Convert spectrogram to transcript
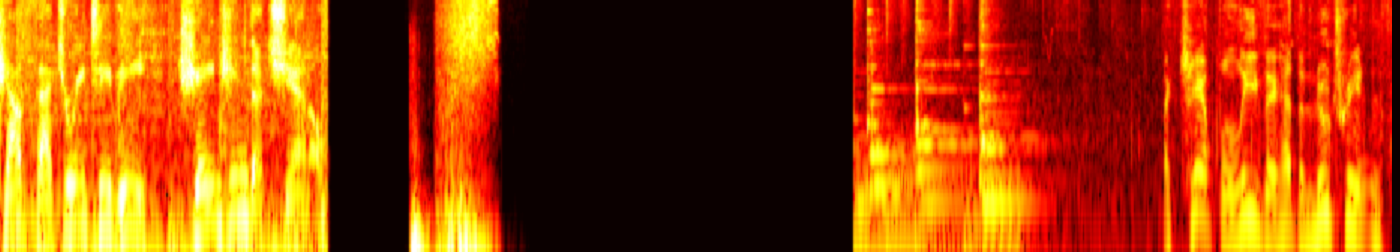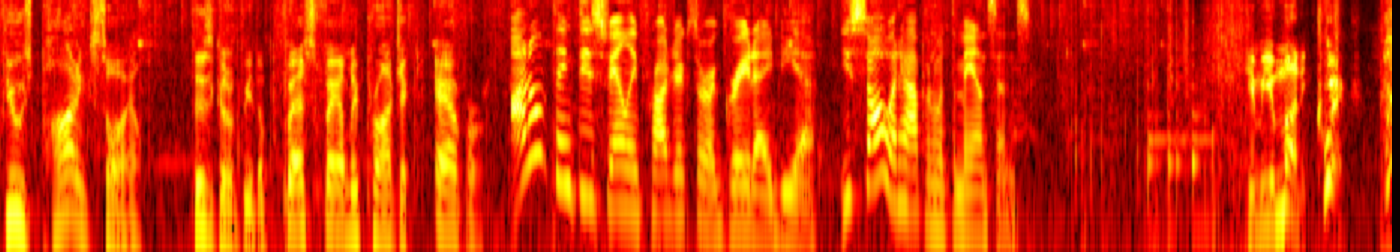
Shout Factory TV, changing the channel. I can't believe they had the nutrient-infused potting soil. This is gonna be the best family project ever. I don't think these family projects are a great idea. You saw what happened with the Mansons. Give me your money, quick!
